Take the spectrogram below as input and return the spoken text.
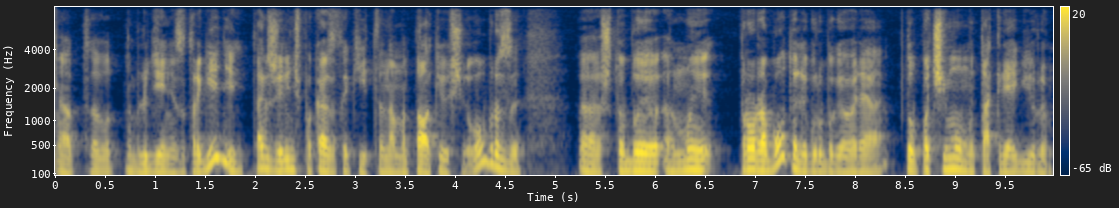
от э, вот, наблюдения за трагедией. Также Линч показывает какие-то нам отталкивающие образы, э, чтобы мы проработали, грубо говоря, то почему мы так реагируем.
